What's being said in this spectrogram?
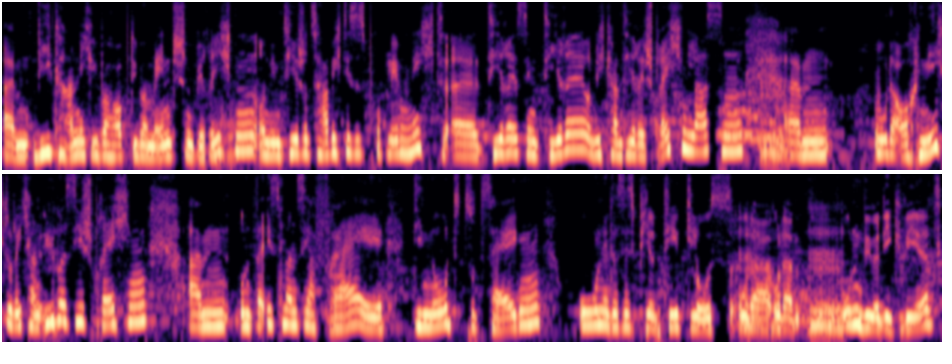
ähm, wie kann ich überhaupt über Menschen berichten? Und im Tierschutz habe ich dieses Problem nicht. Äh, Tiere sind Tiere und ich kann Tiere sprechen lassen. Mhm. Ähm, oder auch nicht oder ich kann über sie sprechen. Ähm, und da ist man sehr frei, die Not zu zeigen ohne dass es pietätlos mm. oder, oder mm. unwürdig wird.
